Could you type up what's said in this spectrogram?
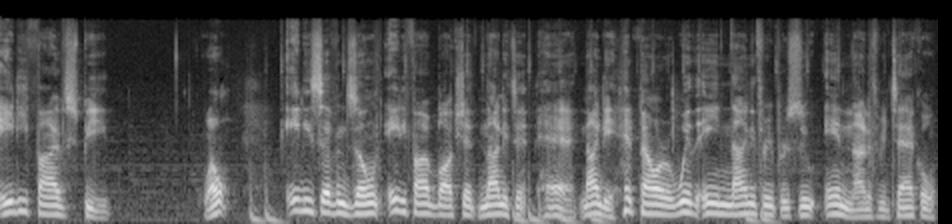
85 speed. Well, 87 zone, 85 block shed, 90, to, 90 hit power with a 93 pursuit and 93 tackle.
